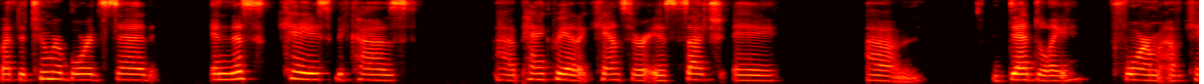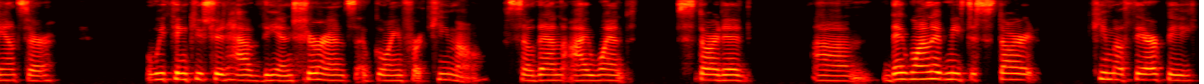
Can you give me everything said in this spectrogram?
but the tumor board said in this case, because uh, pancreatic cancer is such a um, deadly form of cancer, we think you should have the insurance of going for chemo. So then I went, started, um, they wanted me to start chemotherapy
